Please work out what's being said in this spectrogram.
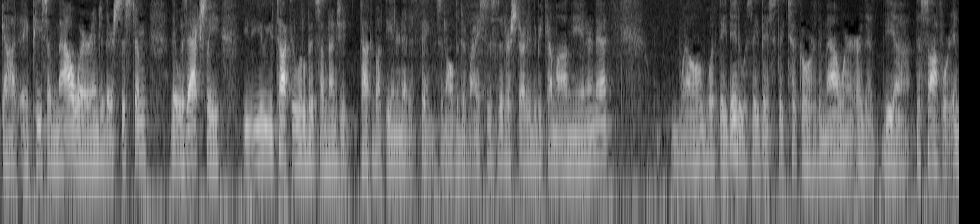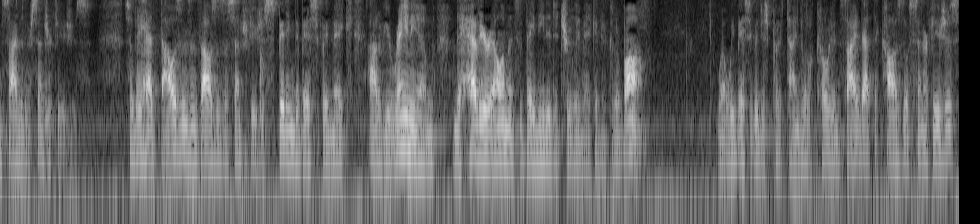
got a piece of malware into their system that was actually you, you talked a little bit sometimes you talk about the internet of things and all the devices that are starting to become on the internet. Well what they did was they basically took over the malware or the the, uh, the software inside of their centrifuges. So they had thousands and thousands of centrifuges spinning to basically make out of uranium the heavier elements that they needed to truly make a nuclear bomb well, we basically just put a tiny little code inside that that caused those centrifuges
